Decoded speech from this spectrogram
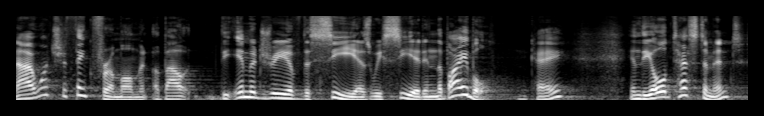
Now, I want you to think for a moment about the imagery of the sea as we see it in the Bible, okay? In the Old Testament,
